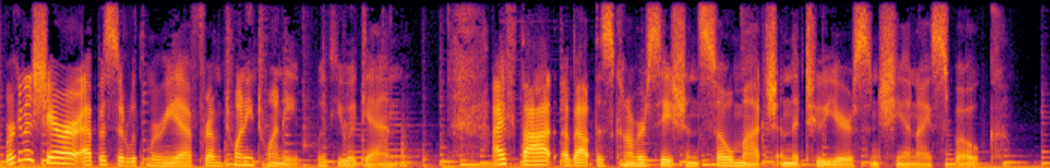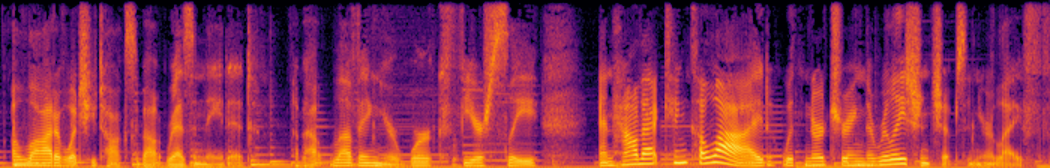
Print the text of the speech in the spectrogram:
we're going to share our episode with Maria from 2020 with you again. I've thought about this conversation so much in the two years since she and I spoke. A lot of what she talks about resonated about loving your work fiercely and how that can collide with nurturing the relationships in your life.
